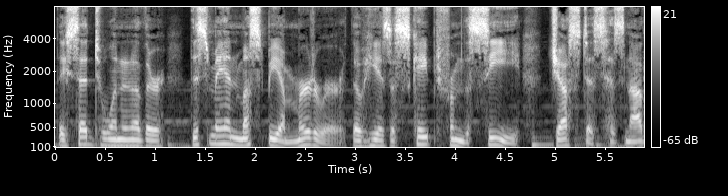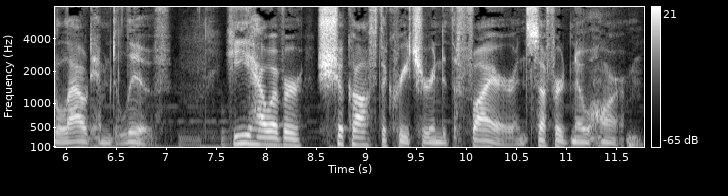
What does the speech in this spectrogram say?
they said to one another, This man must be a murderer, though he has escaped from the sea, justice has not allowed him to live. He, however, shook off the creature into the fire and suffered no harm.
